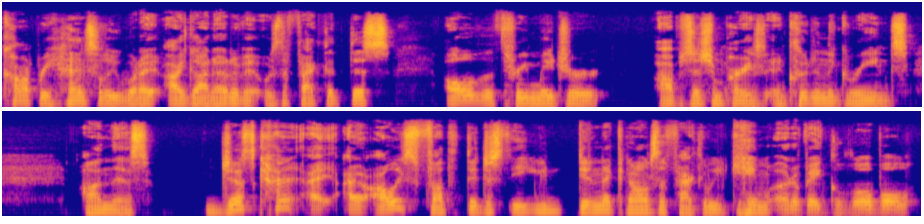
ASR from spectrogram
comprehensively, what I, I got out of it was the fact that this, all of the three major opposition parties, including the Greens, on this, just kind of, I, I always felt that they just, you didn't acknowledge the fact that we came out of a global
